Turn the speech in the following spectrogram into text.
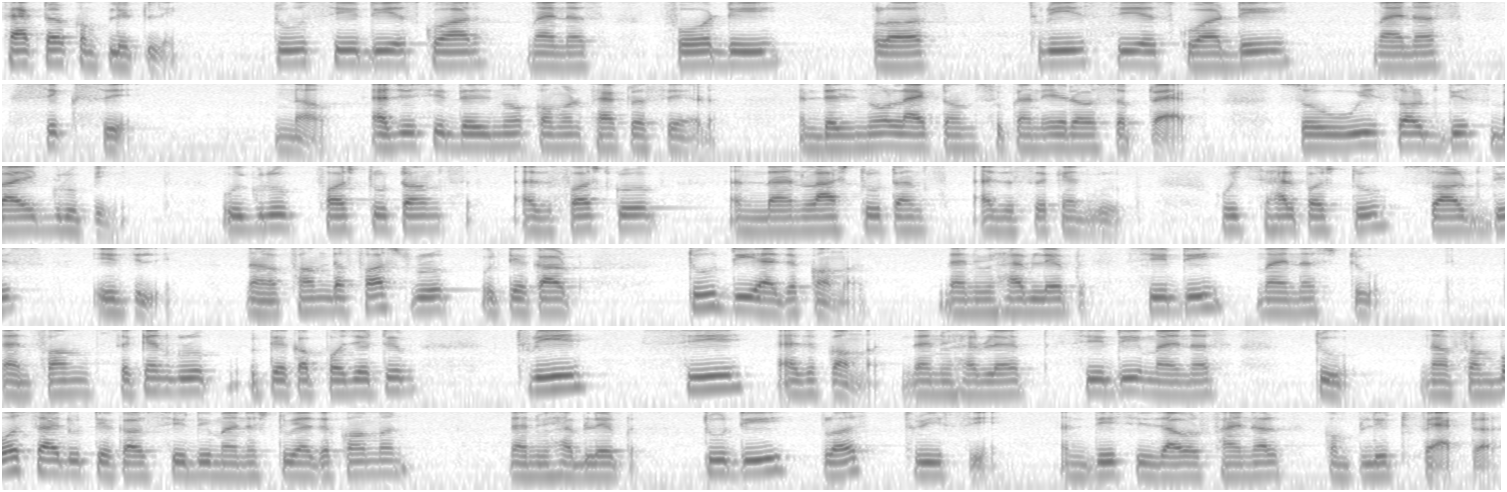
factor completely. 2cd square minus 4d plus 3c square d minus 6c now as you see there is no common factor shared and there is no like terms you can add or subtract. So we solve this by grouping. We group first two terms as first group and then last two terms as the second group which help us to solve this easily now from the first group we take out 2d as a common. Then we have left cd minus 2 then from second group we take a positive 3c as a common. Then we have left cd minus 2 now from both sides we take out cd minus 2 as a common. Then we have left 2d plus 3c and this is our final complete factor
